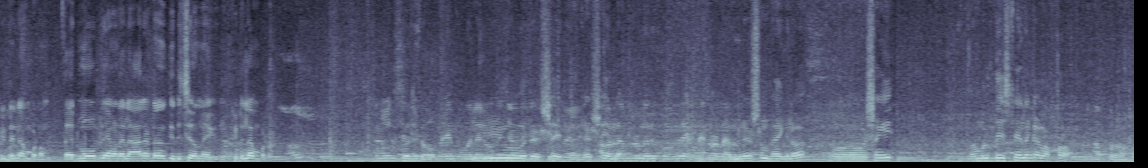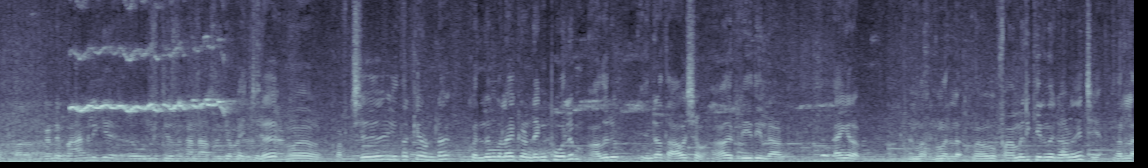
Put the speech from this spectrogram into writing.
കിടിലം പടം. തരുമൂർത്തി ഞങ്ങളുടെ ലാലേട്ടനെ തിരിച്ചു വന്നേക്കുന്നു കിടിലം പടം. കോമ്പിനേഷൻ ഭയങ്കര പക്ഷേ നമ്മൾ ഉദ്ദേശിച്ചതിനേക്കാൾ അപ്പുറം. ഇച്ചിരി. കുറച്ച് ഇതൊക്കെ ഉണ്ട് കൊല്ലും കൊലയൊക്കെ ഉണ്ടെങ്കിൽ പോലും അതൊരു ഇതിന്റെ അകത്ത് ആവശ്യമാണ്. ആ ഒരു രീതിയിലാണ് ഭയങ്കര നല്ല ഫാമിലിക്ക് ഇരുന്ന് കാണുകയും ചെയ്യാം. നല്ല.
